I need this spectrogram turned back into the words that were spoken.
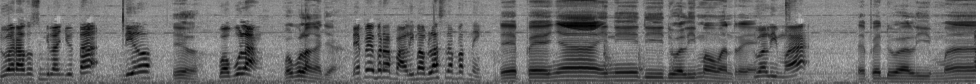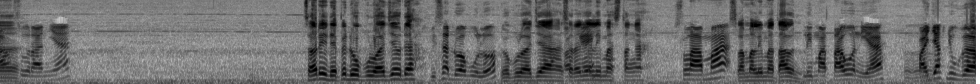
209 juta deal Deal. bawa pulang. Bawa pulang aja. DP berapa? 15 dapat nih. DP-nya ini di 25 Om Andre. 25. DP 25. Angsurannya Sorry, DP 20 aja udah. bisa 20 20 aja. Angsurannya lima setengah selama selama 5 tahun. 5 tahun ya. Mm-mm. Pajak juga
